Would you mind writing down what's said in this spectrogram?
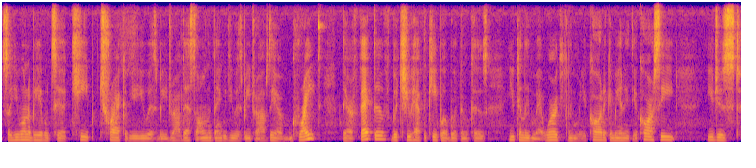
So you want to be able to keep track of your USB drive. That's the only thing with USB drives. They are great, they're effective, but you have to keep up with them because you can leave them at work, you can leave them in your car, they can be underneath your car seat. You just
